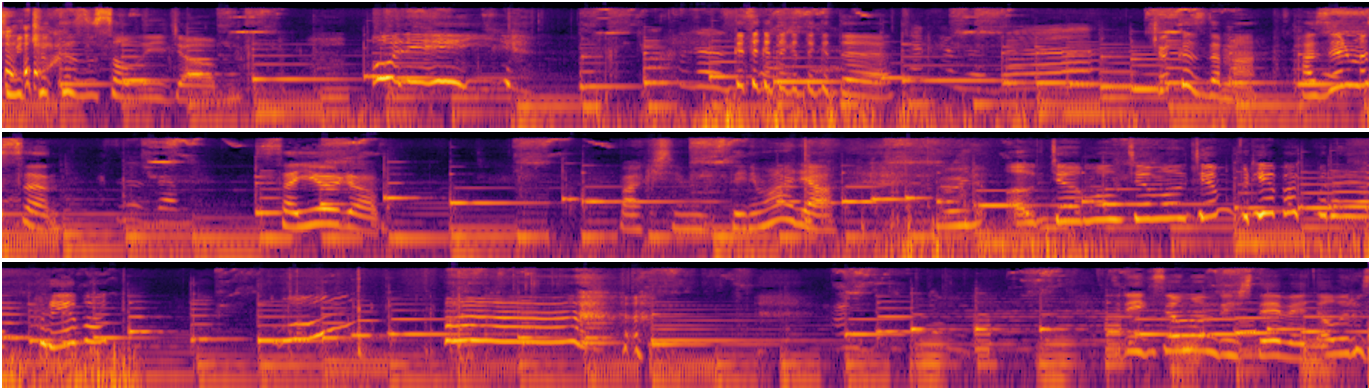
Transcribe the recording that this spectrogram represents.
Şimdi çok hızlı sallayacağım. Oley. Gıdı gıdı gıdı gıdı. Çok hızlı mı? Hazır mısın? Sayıyorum. Bak şimdi seni var ya böyle alacağım alacağım alacağım. Buraya bak buraya. Buraya bak. Direksiyonun düştü evet alırız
